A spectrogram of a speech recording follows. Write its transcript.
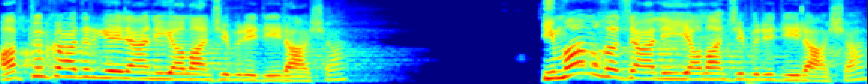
Abdülkadir Geylani yalancı biri değil haşa. İmam Gazali yalancı biri değil haşa.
